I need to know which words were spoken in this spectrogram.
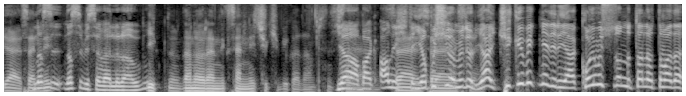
Ya sen Nasıl ne, nasıl bir severler abi bu? ilk nurdan öğrendik sen ne çükübük adamsın. Ya sen. bak al işte Sen, yapışıyor sen, müdür. sen. Ya çükübük nedir ya? Koymuşsun onu tanıtıma da.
